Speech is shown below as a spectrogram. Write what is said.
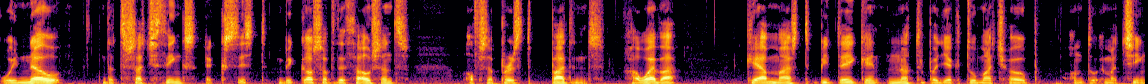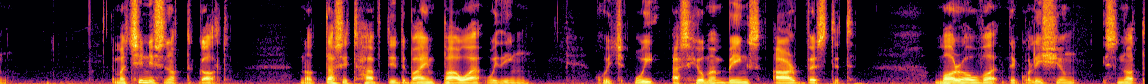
We know that such things exist because of the thousands of suppressed patents. However, care must be taken not to project too much hope onto a machine. A machine is not God, nor does it have the divine power within, which we as human beings are vested. Moreover, the coalition is not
